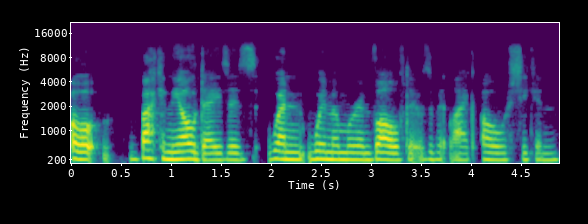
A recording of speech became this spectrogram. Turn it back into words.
or back in the old days is when women were involved it was a bit like oh she can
